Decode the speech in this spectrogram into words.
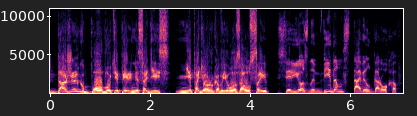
даже к Бобу теперь не садись, не подергав его за усы!» серьезным видом ставил Горохов.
